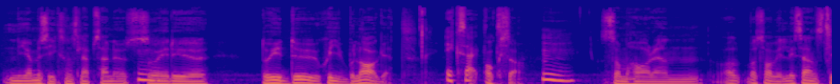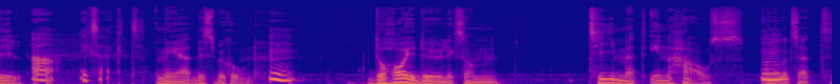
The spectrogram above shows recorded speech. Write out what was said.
nya musik som släpps här nu så Mm. är det ju, då är ju du skivbolaget Exakt. också. Mm. Som har en, vad, vad sa vi, licensstil Ja, exakt. med distribution. Mm. Då har ju du liksom teamet in-house på Mm. något sätt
